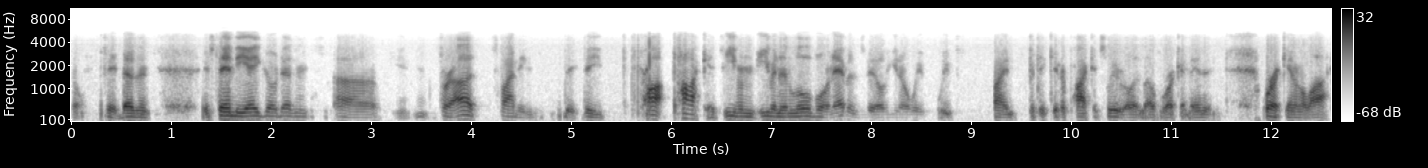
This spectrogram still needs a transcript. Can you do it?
so if it doesn't, if San Diego doesn't, uh, for us finding the, the pockets, even even in Louisville and Evansville, you know, we we find particular pockets we really love working in and working in a lot.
